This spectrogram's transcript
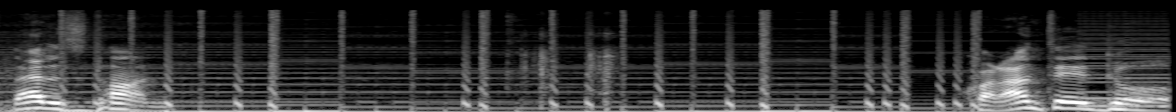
That is done. Quarante do.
